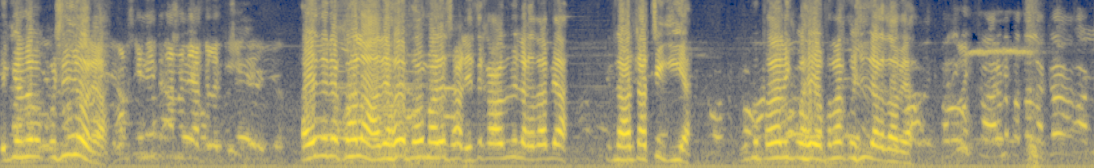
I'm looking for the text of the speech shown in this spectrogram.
ਲੇਕਿਨ ਇਹਨਾਂ ਨੂੰ ਕੁਝ ਨਹੀਂ ਹੋ ਰਿਹਾ। ਹੁਣ ਕਿੰਨੀ ਦੁਕਾਨਾਂ ਤੇ ਅੱਗ ਲੱਗੀ ਹੈ? ਅਜੇ ਤੇ ਦੇਖੋ ਹਾਲਾਤ ਹੋਏ ਬਹੁਤ ਮਾੜੇ। ਸਾਡੀ ਦੁਕਾਨ ਵੀ ਲੱਗਦਾ ਪਿਆ ਨਾਲ ਟੱਚ ਗਈ ਆ। ਕਿਉਂਕਿ ਪਤਾ ਨਹੀਂ ਕੋਈ ਪਤਾ ਕੁਝ ਨਹੀਂ ਲੱਗਦਾ ਪਿਆ। ਕਾਰਨ ਪਤਾ ਲੱਗਾ ਅੱਗ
